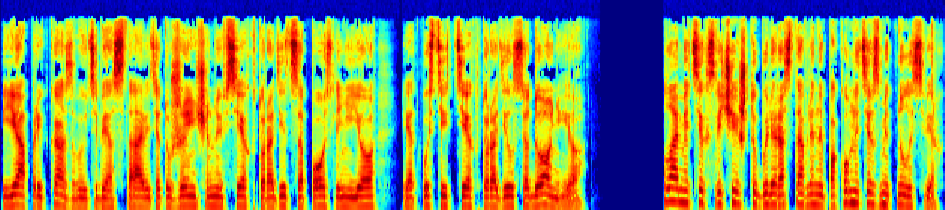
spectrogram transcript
я приказываю тебе оставить эту женщину и всех, кто родится после нее, и отпустить тех, кто родился до нее». Пламя тех свечей, что были расставлены по комнате, взметнулось вверх.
